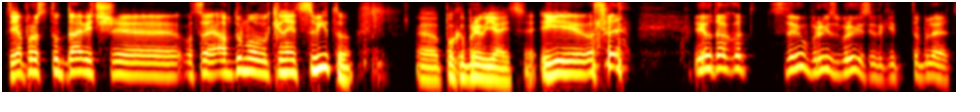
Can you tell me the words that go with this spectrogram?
то Я просто тут давіч е, оце обдумав кінець світу, е, поки брив яйця. І, і отак от стою, бриз, бриз, і такий, та блядь.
